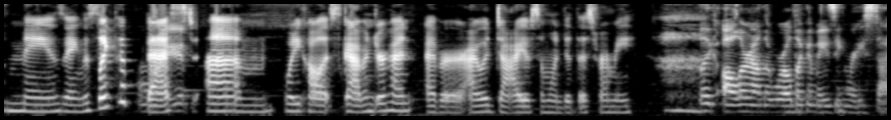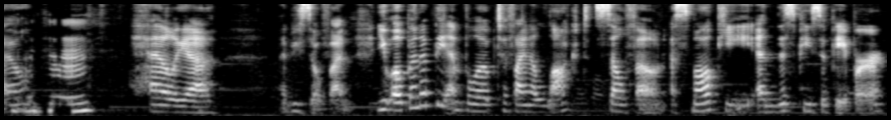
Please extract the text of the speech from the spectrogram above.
Amazing. This is like the Right. best um what do you call it? Scavenger hunt ever. I would die if someone did this for me. Like all around the world, like Amazing Race style. Mhm. Hell yeah. That'd be so fun. You open up the envelope to find a locked cell phone, a small key, and this piece of paper.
